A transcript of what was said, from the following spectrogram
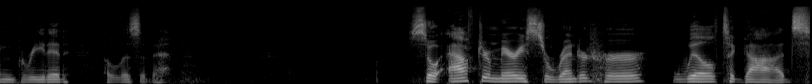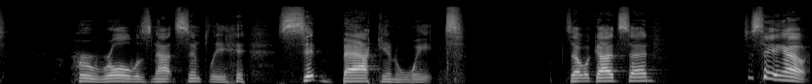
and greeted Elizabeth. So after Mary surrendered her will to God's, her role was not simply sit back and wait. Is that what God said? Just hang out.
